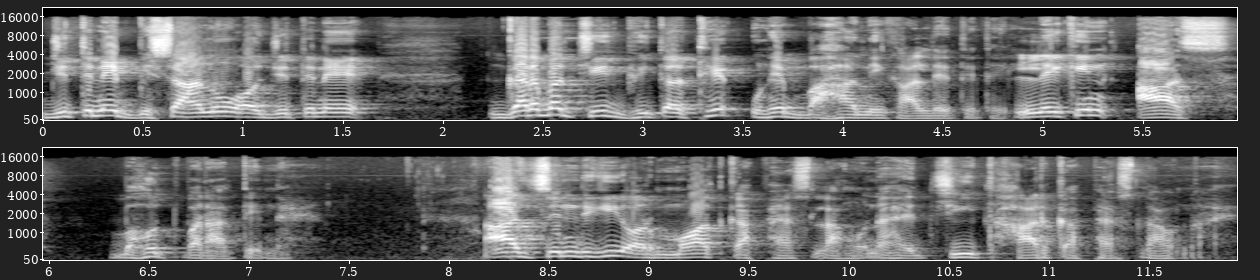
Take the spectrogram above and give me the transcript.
जितने विषाणु और जितने गर्भत चीज़ भीतर थे, उन्हें बाहर निकाल देते थे। लेकिन आज बहुत बड़ा दिन है। आज ज़िंदगी और मौत का फैसला होना है, जीत हार का फैसला होना है।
